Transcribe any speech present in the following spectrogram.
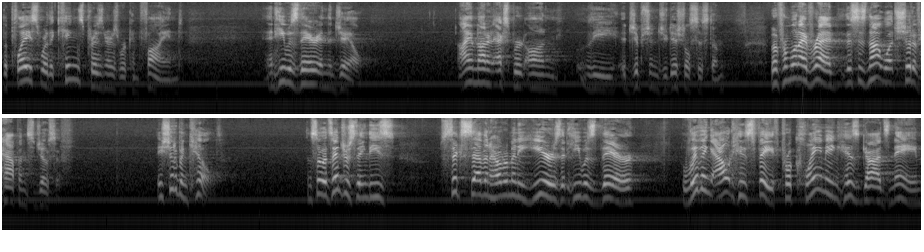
the place where the king's prisoners were confined, and he was there in the jail. I am not an expert on the Egyptian judicial system, but from what I've read, this is not what should have happened to Joseph. He should have been killed. And so it's interesting, these six, seven, however many years that he was there, living out his faith, proclaiming his God's name,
